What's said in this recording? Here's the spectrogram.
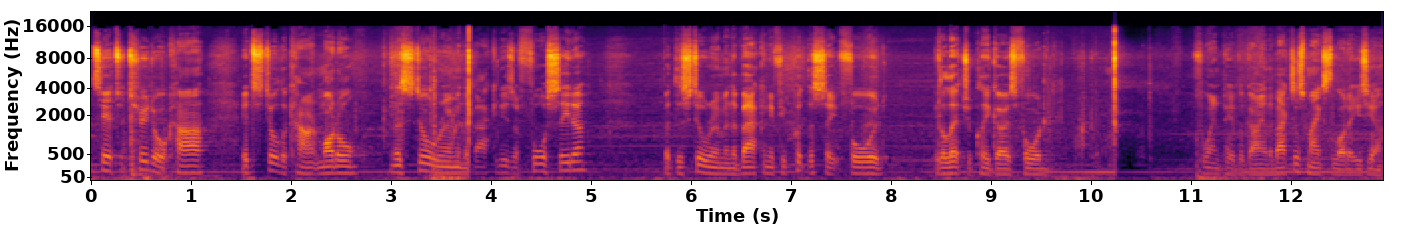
So it's a two door car, it's still the current model, there's still room in the back. It is a four seater, but there's still room in the back, and if you put the seat forward, it electrically goes forward for when people are going in the back. Just makes it a lot easier.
